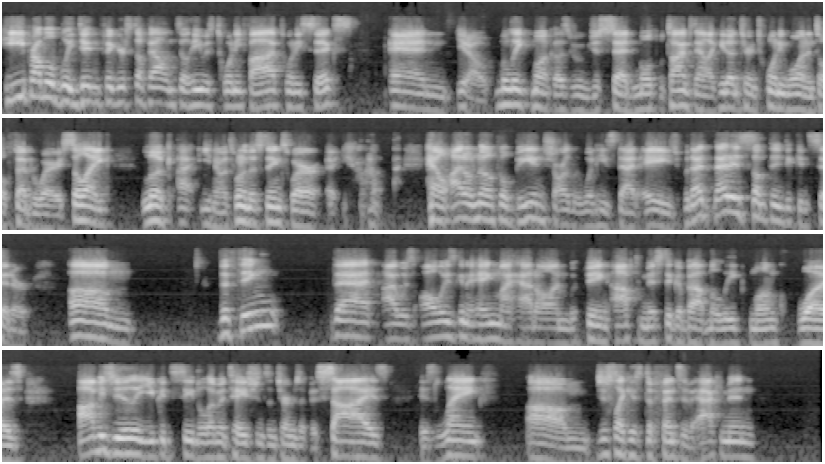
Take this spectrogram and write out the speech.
he probably didn't figure stuff out until he was 25, 26. And, you know, Malik Monk, as we've just said multiple times now, like he doesn't turn 21 until February. So, like, look, I, you know, it's one of those things where, uh, hell, I don't know if he'll be in Charlotte when he's that age, but that, that is something to consider. Um, the thing that I was always going to hang my hat on with being optimistic about Malik Monk was obviously you could see the limitations in terms of his size, his length, um, just like his defensive acumen.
